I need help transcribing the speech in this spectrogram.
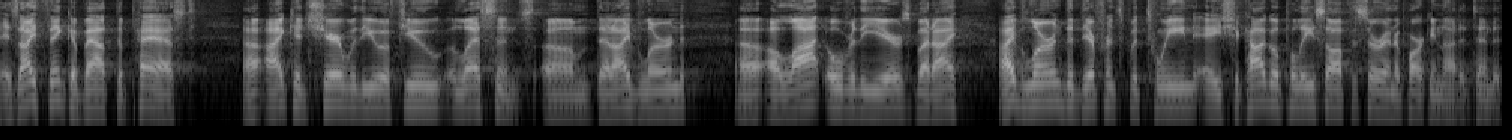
as I think about the past, uh, I could share with you a few lessons um, that I've learned uh, a lot over the years, but I, I've learned the difference between a Chicago police officer and a parking lot attendant.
